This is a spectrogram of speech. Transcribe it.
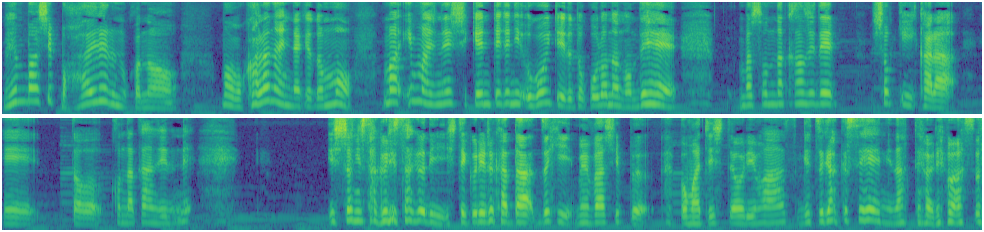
メンバーシップ入れるのかな？まあわからないんだけども、まあ今ね、試験的に動いているところなので、まあそんな感じで、初期から、えー、っと、こんな感じでね、一緒に探り探りしてくれる方、ぜひメンバーシップお待ちしております。月額1000円になっておりますの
